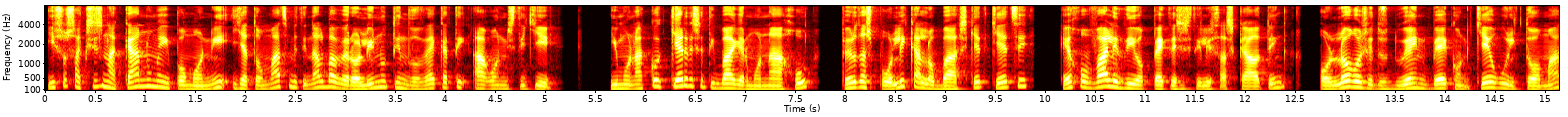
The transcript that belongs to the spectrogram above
ίσως αξίζει να κάνουμε υπομονή για το match με την Alba Βερολίνου την 12η αγωνιστική. Η Μονακό κέρδισε την Bayern Μονάχου παίρνοντας πολύ καλό μπάσκετ και έτσι έχω βάλει δύο παίκτες στη λίστα scouting, ο λόγος για τους Dwayne Bacon και Will Thomas,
